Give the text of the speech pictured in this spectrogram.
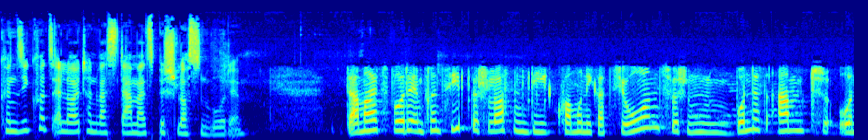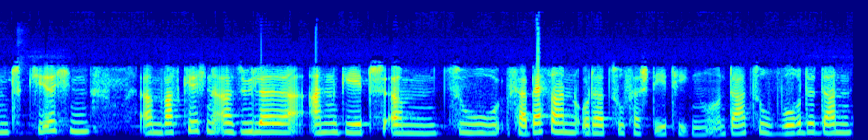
Können Sie kurz erläutern, was damals beschlossen wurde? Damals wurde im Prinzip beschlossen, die Kommunikation zwischen Bundesamt und Kirchen, ähm, was Kirchenasyle angeht, ähm, zu verbessern oder zu verstetigen. Und dazu wurde dann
